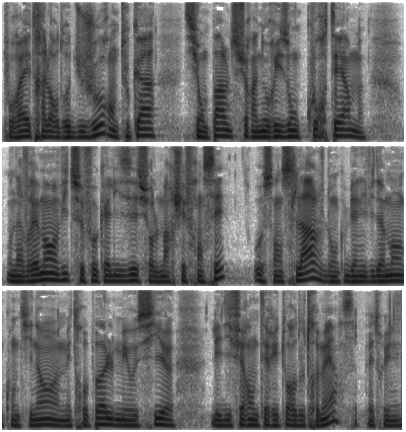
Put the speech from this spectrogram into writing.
pourrait être à l'ordre du jour. En tout cas, si on parle sur un horizon court terme, on a vraiment envie de se focaliser sur le marché français au sens large, donc bien évidemment continent, métropole, mais aussi euh, les différents territoires d'outre-mer. Ça peut être une,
